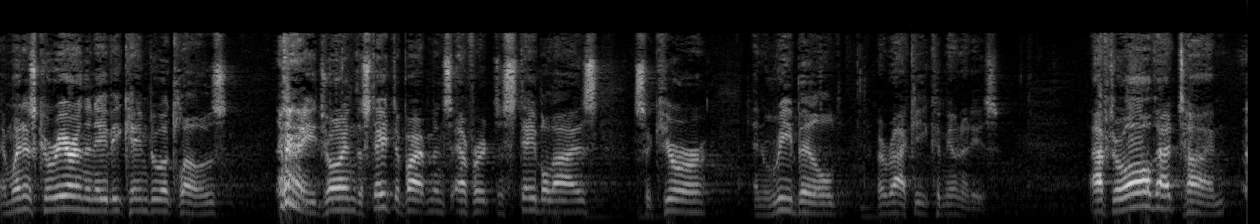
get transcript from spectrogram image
And when his career in the Navy came to a close, he joined the State Department's effort to stabilize, secure, and rebuild Iraqi communities. After all that time,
